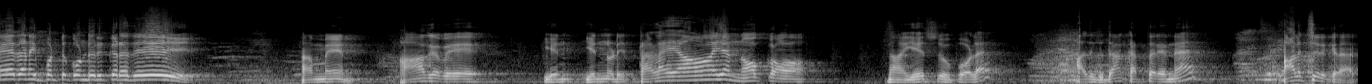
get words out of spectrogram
வேதனைப்பட்டு கொண்டு இருக்கிறது அம்மேன் ஆகவே என் என்னுடைய தலையாய நோக்கம் நான் இயேசு போல அதுக்கு தான் கத்தர் என்ன அழைச்சிருக்கிறார்.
